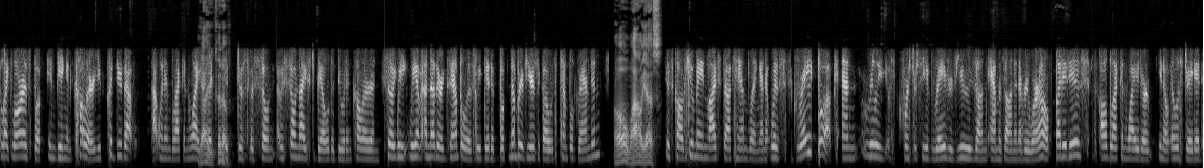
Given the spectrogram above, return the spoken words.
like Laura's book, in being in color, you could do that that one in black and white. Yeah, you could have. It just was so it was so nice to be able to do it in color. And so we we have another example is we did a book a number of years ago with Temple Grandin. Oh, wow. Yes. It's called Humane Livestock Handling, and it was a great book and really, of course, received rave reviews on Amazon and everywhere else. But it is all black and white or, you know, illustrated.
